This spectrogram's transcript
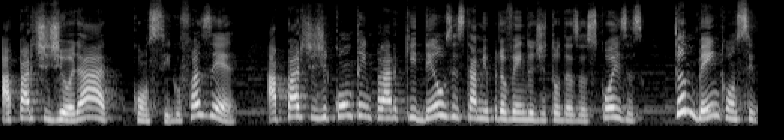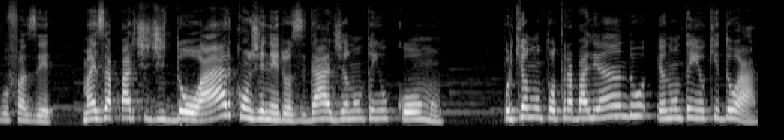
a parte de orar consigo fazer, a parte de contemplar que Deus está me provendo de todas as coisas, também consigo fazer. Mas a parte de doar com generosidade, eu não tenho como. Porque eu não estou trabalhando, eu não tenho que doar.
